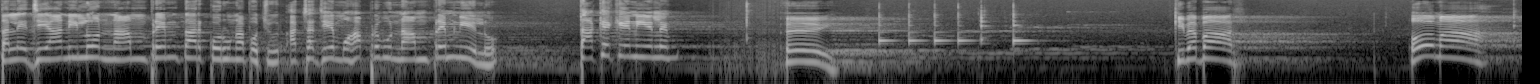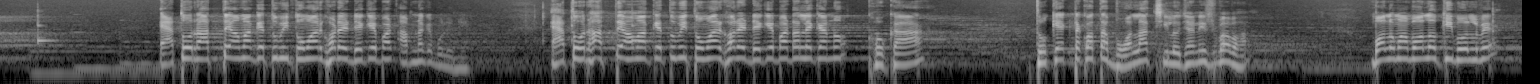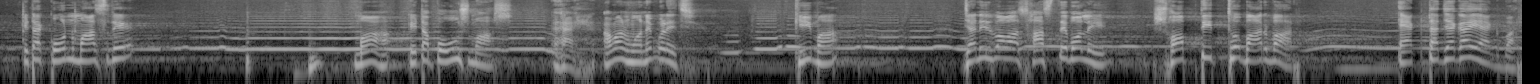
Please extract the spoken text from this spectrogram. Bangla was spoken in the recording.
তাহলে যে আনিল নাম প্রেম, তার করুণা প্রচুর। আচ্ছা যে মহাপ্রভু নাম প্রেম নিয়ে এলো, তাকে কে নিয়ে এলেন? এই, কি ব্যাপার? ও মা, এত রাত্রে আমাকে তুমি তোমার ঘরে ডেকে পাঠ, আপনাকে বলিনি। এত রাত্রে আমাকে তুমি তোমার ঘরে ডেকে পাঠালে কেন? খোকা, তোকে একটা কথা বলার ছিল, জানিস বাবা? বলো মা, বলো কি বলবে? এটা কোন মাস রে? মা, এটা পৌষ মাস। হ্যাঁ আমার মনে পড়েছে। কি মা? জানিস বাবা, শাস্তে বলে, সব তীর্থ বারবার, একটা জায়গায় একবার।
